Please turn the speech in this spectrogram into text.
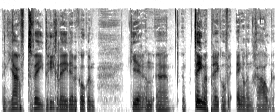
denk een jaar of twee, drie geleden, heb ik ook een keer een, uh, een themapreek over engelen gehouden.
